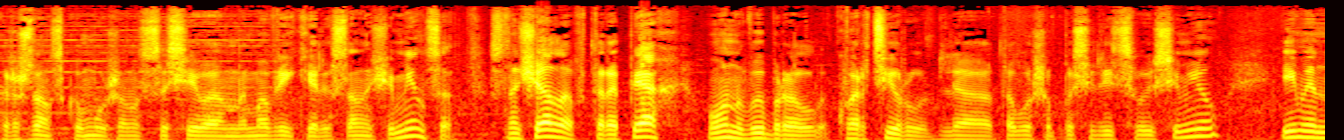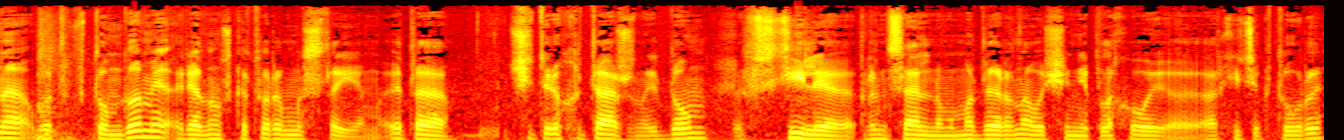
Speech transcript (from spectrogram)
гражданского мужа Анастасии Ивановны Маврикия Александровича Минца. Сначала в Торопях он выбрал квартиру для того, чтобы поселить свою семью, именно вот в том доме, рядом с которым мы стоим. Это четырехэтажный дом в стиле провинциального модерна, очень неплохой э, архитектуры.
